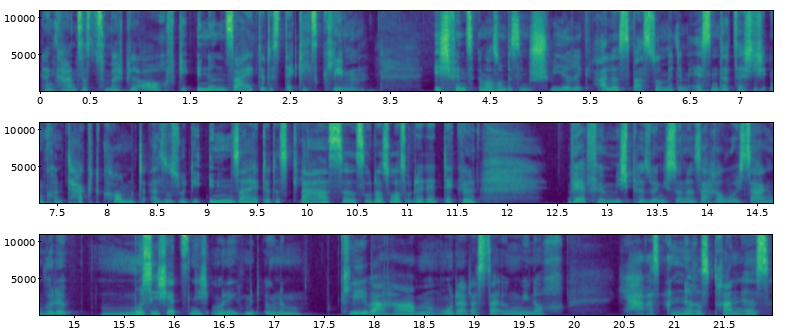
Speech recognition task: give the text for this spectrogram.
dann kannst du es zum Beispiel auch auf die Innenseite des Deckels kleben. Ich finde es immer so ein bisschen schwierig, alles, was so mit dem Essen tatsächlich in Kontakt kommt, also so die Innenseite des Glases oder sowas oder der Deckel, wäre für mich persönlich so eine Sache, wo ich sagen würde, muss ich jetzt nicht unbedingt mit irgendeinem Kleber haben oder dass da irgendwie noch ja was anderes dran ist.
